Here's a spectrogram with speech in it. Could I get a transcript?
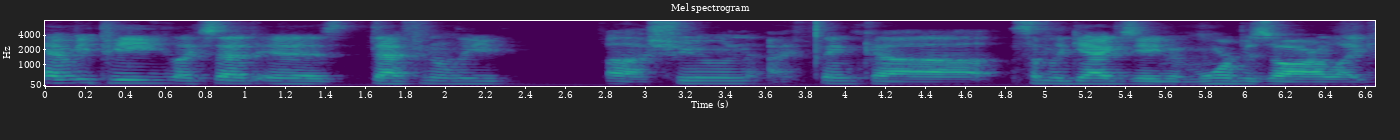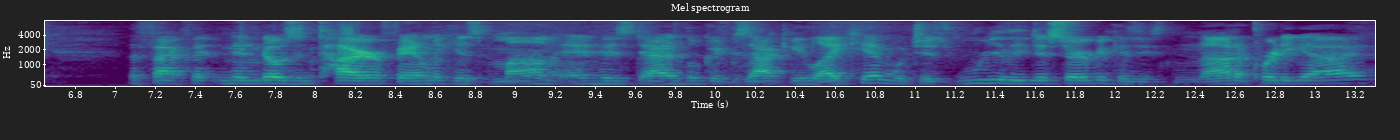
MVP, like I said, is definitely uh, Shun. I think uh, some of the gags are even more bizarre, like the fact that Nendo's entire family, his mom and his dad, look exactly like him, which is really disturbing because he's not a pretty guy.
